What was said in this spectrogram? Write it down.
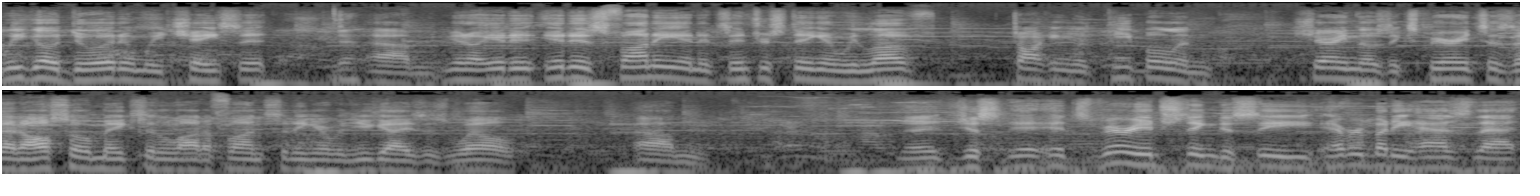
we go do it and we chase it. Yeah. Um, you know, it, it is funny and it's interesting, and we love talking with people and sharing those experiences. That also makes it a lot of fun sitting here with you guys as well. Um, it just it- it's very interesting to see everybody has that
